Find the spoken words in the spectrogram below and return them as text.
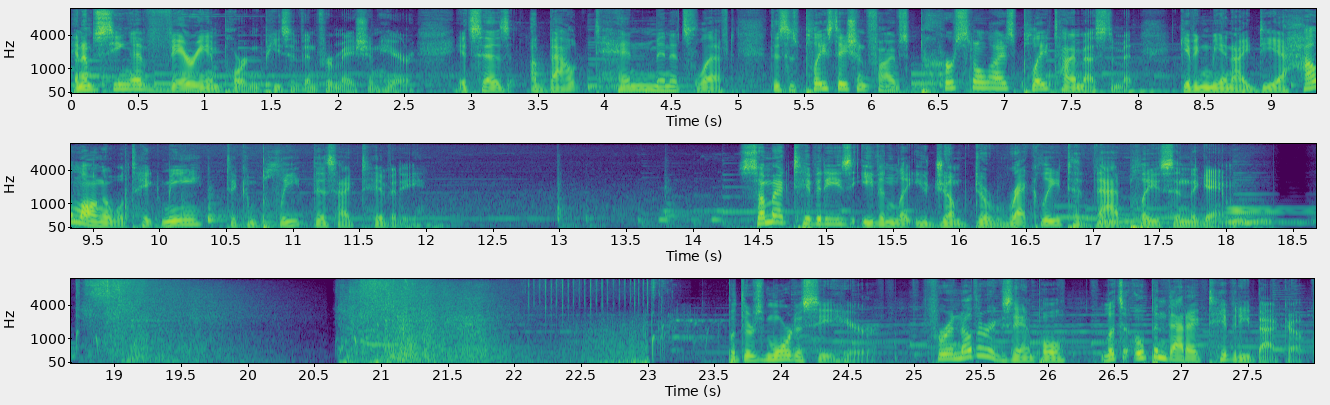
And I'm seeing a very important piece of information here. It says about 10 minutes left. This is PlayStation 5's personalized playtime estimate, giving me an idea how long it will take me to complete this activity. Some activities even let you jump directly to that place in the game. But there's more to see here. For another example, let's open that activity back up.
